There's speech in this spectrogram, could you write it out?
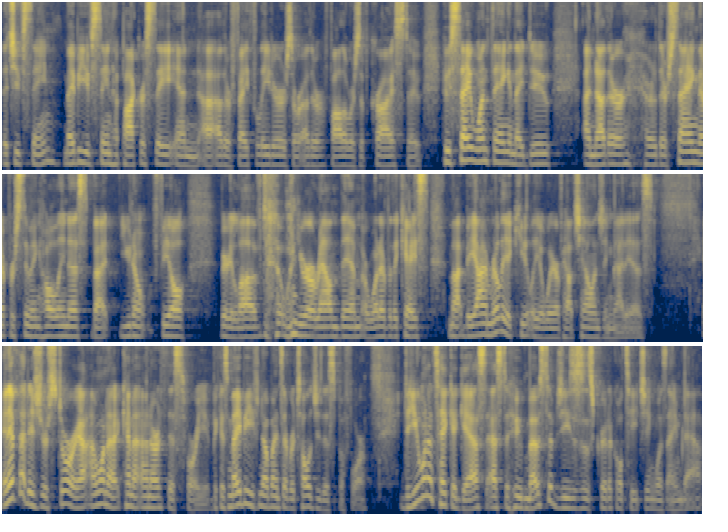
that you've seen. Maybe you've seen hypocrisy in uh, other faith leaders or other followers of Christ who, who say one thing and they do another, or they're saying they're pursuing holiness, but you don't feel very loved when you're around them, or whatever the case might be. I'm really acutely aware of how challenging that is. And if that is your story, I, want to kind of unearth this for you because maybe nobody's ever told you this before. Do you want to take a guess as to who most of Jesus' critical teaching was aimed at?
